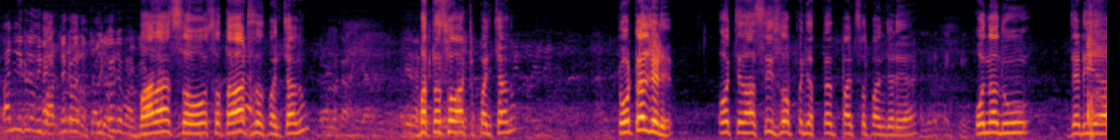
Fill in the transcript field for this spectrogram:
ਪੰਜ ਨਿਕਲ ਜਾਓ 1267 ਸਰਪੰਚਾਂ ਨੂੰ 3208 ਪੰਚਾਂ ਨੂੰ ਟੋਟਲ ਜਿਹੜੇ ਉਹ 8475 ਪੰਚ ਸਰਪੰਚ ਜਿਹੜੇ ਆ ਉਹਨਾਂ ਨੂੰ ਜਿਹੜੀ ਆ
